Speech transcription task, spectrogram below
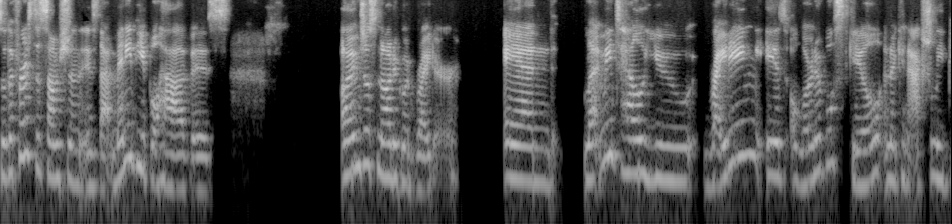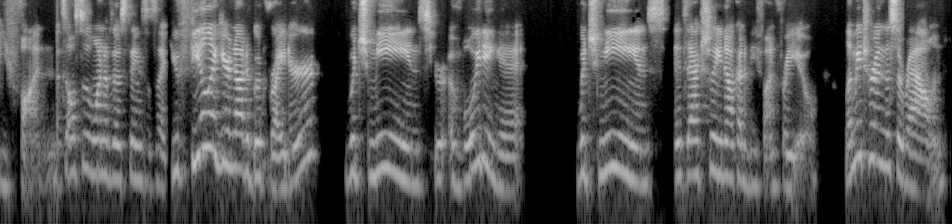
So the first assumption is that many people have is I'm just not a good writer. And let me tell you, writing is a learnable skill and it can actually be fun. It's also one of those things that's like you feel like you're not a good writer, which means you're avoiding it which means it's actually not going to be fun for you. Let me turn this around.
